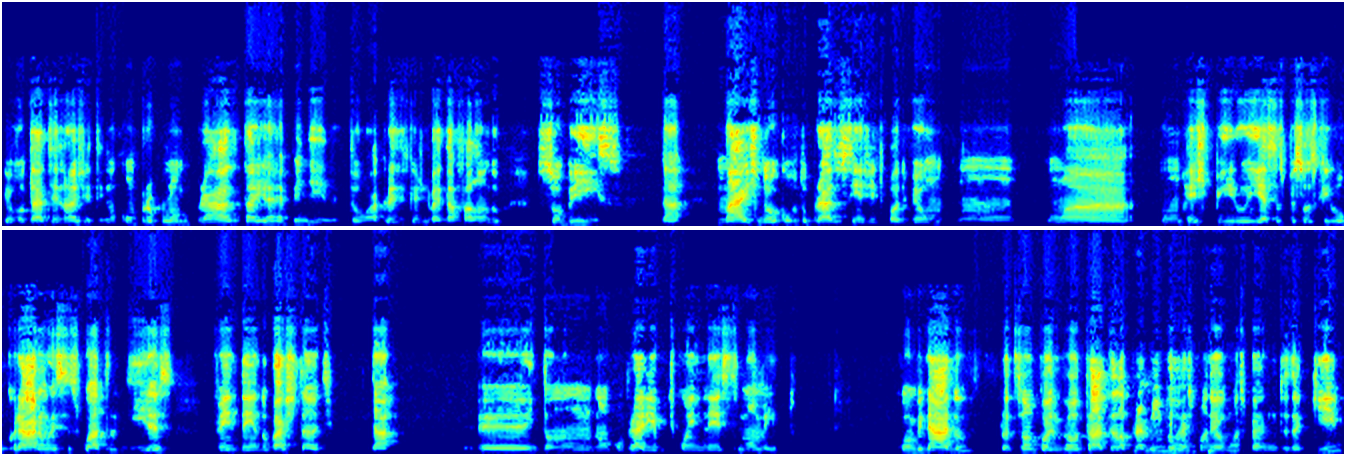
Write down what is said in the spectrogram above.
eu vou estar tá dizendo, ah, gente, não comprou para longo prazo, tá aí arrependido. Então acredito que a gente vai estar tá falando sobre isso, tá? Mas no curto prazo, sim, a gente pode ver um, um, uma, um respiro e essas pessoas que lucraram esses quatro dias vendendo bastante, tá? É, então não, não compraria Bitcoin nesse momento. Combinado? Produção, pode voltar a tela para mim, vou responder algumas perguntas aqui.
